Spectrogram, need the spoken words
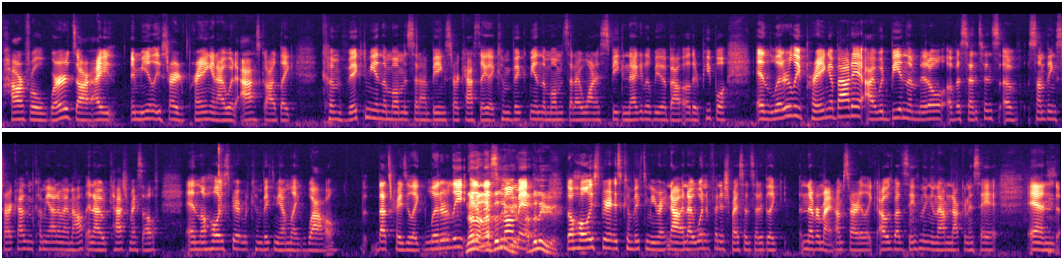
powerful words are, I immediately started praying and I would ask God like convict me in the moments that I'm being sarcastic, like convict me in the moments that I want to speak negatively about other people. And literally praying about it, I would be in the middle of a sentence of something sarcasm coming out of my mouth and I would catch myself and the Holy Spirit would convict me. I'm like, wow, that's crazy. Like literally No, in no, this moment, I believe you. the Holy Spirit is convicting me right now, and I wouldn't finish my sentence. I'd be like, never mind. I'm sorry. Like I was about to say something, and I'm not gonna say it. And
